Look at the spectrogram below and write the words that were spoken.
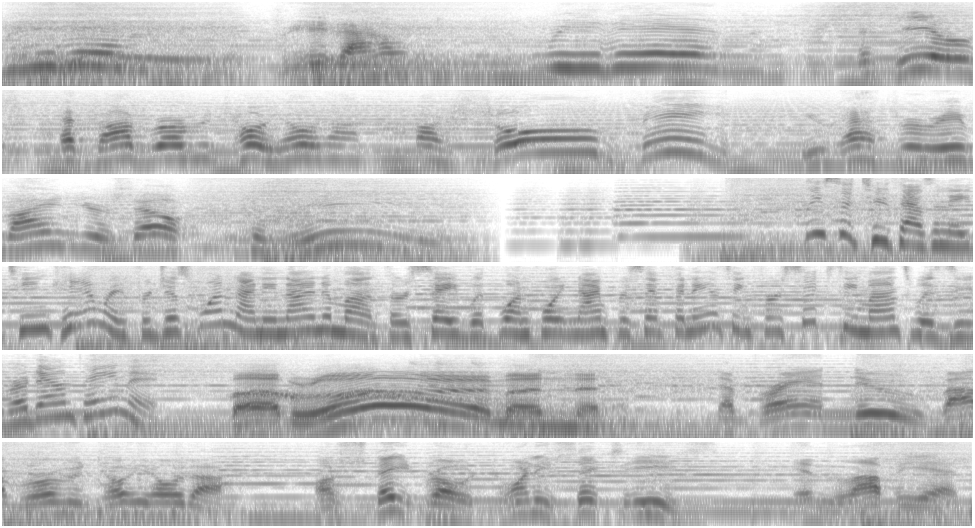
Breathe in, breathe out, breathe in. The deals at Bob Rohrman Toyota are so big, you have to remind yourself to breathe. Lease a 2018 Camry for just $199 a month or save with 1.9% financing for 60 months with zero down payment. Bob Rohrman. The brand new Bob Rohrman Toyota on State Road 26 East in Lafayette.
